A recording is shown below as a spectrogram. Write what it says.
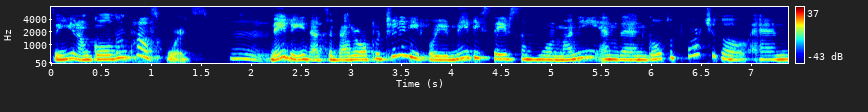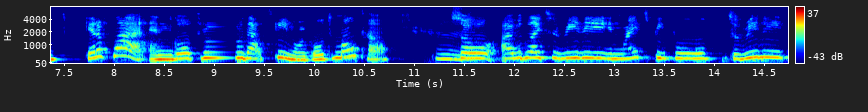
the you know, golden passports. Mm. Maybe that's a better opportunity for you. Maybe save some more money and then go to Portugal and get a flat and go through that scheme or go to Malta. Mm. So I would like to really invite people to really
